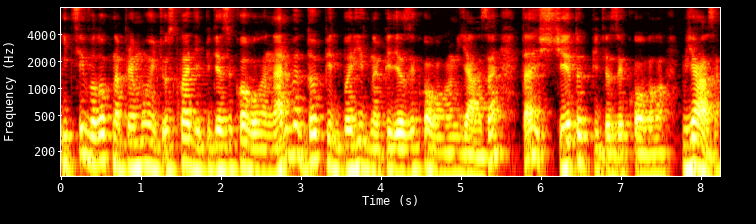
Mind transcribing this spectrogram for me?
і ці волокна прямують у складі під'язикового нерва до підборідно-під'язикового м'яза та щито-під'язикового м'яза.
